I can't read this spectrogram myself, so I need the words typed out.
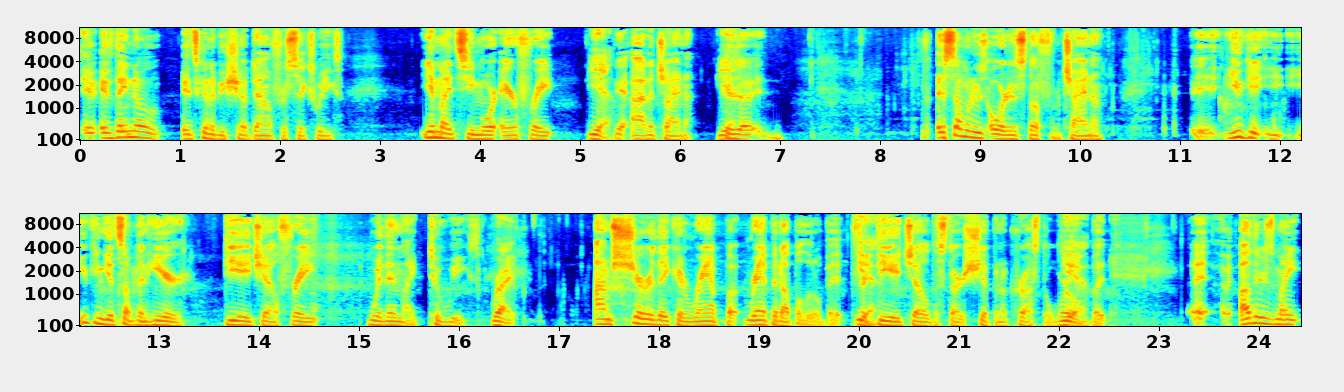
if they know it's going to be shut down for six weeks, you might see more air freight Yeah, yeah, out of China. 'Cause, uh, as someone who's ordered stuff from China, Eh, you can you can get something here, DHL freight, within like two weeks. right. I'm sure they could ramp up, ramp it up a little bit for Yeah. DHL to start shipping across the world. Yeah. But uh, others might,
